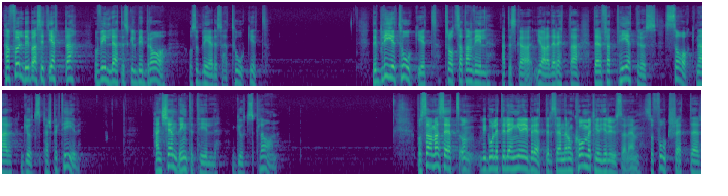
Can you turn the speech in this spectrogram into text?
Han följde ju bara sitt hjärta och ville att det skulle bli bra och så blev det så här tokigt. Det blir tokigt trots att han vill att det ska göra det rätta därför att Petrus saknar Guds perspektiv. Han kände inte till Guds plan. På samma sätt, om vi går lite längre i berättelsen, när de kommer till Jerusalem så fortsätter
